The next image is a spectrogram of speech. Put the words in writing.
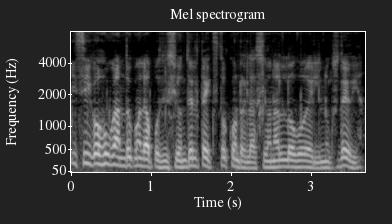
Y sigo jugando con la posición del texto con relación al logo de Linux Debian.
